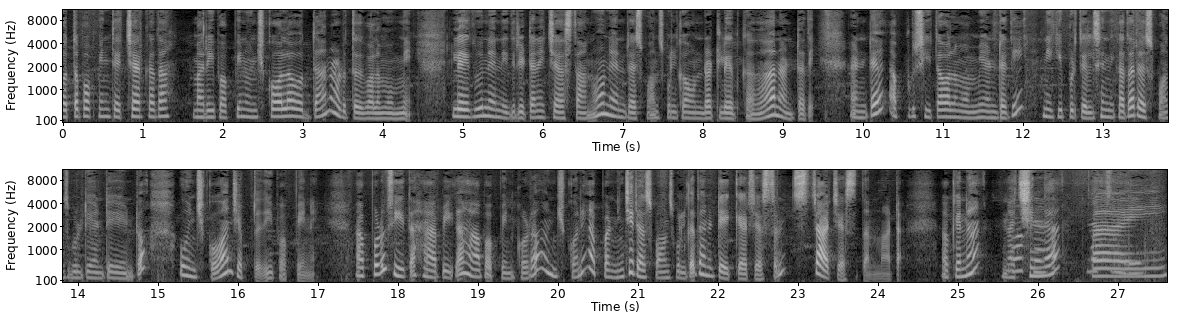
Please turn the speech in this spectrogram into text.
కొత్త పప్పిని తెచ్చారు కదా మరి ఈ పప్పిని ఉంచుకోవాలా వద్దా అని అడుగుతుంది వాళ్ళ మమ్మీ. లేదు నేను ఇది రిటర్న్ ఇచ్చేస్తాను నేను రెస్పాన్సిబుల్గా ఉండట్లేదు కదా అని అంటది. అంటే అప్పుడు సీత వాళ్ళ మమ్మీ అంటది నీకు ఇప్పుడు తెలిసింది కదా రెస్పాన్సిబిలిటీ అంటే ఏంటో ఉంచుకో అని చెప్తుంది ఈ పప్పిని. అప్పుడు సీత హ్యాపీగా ఆ పప్పిని కూడా ఉంచుకొని అప్పటి నుంచి రెస్పాన్సిబుల్గా దాన్ని టేక్ కేర్ చేస్తాను స్టార్ట్ చేస్తుంది అనమాట ఓకేనా నచ్చిందా? Bye.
